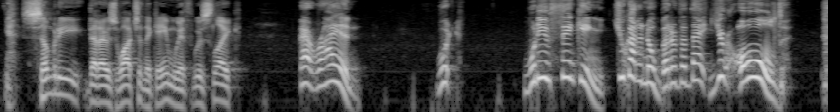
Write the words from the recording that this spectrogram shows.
somebody that I was watching the game with was like, Matt Ryan, what what are you thinking? You got to know better than that. You're old.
